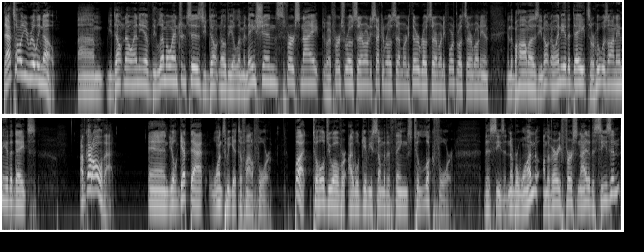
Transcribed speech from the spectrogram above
That's all you really know. Um, you don't know any of the limo entrances. You don't know the eliminations first night, uh, first rose ceremony, second rose ceremony, third rose ceremony, fourth rose ceremony in, in the Bahamas. You don't know any of the dates or who was on any of the dates. I've got all of that. And you'll get that once we get to Final Four. But to hold you over, I will give you some of the things to look for this season. Number one, on the very first night of the season,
